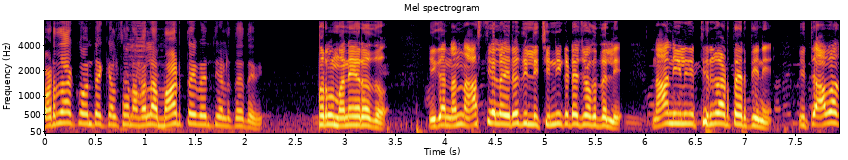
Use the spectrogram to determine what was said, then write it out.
ಒಡೆದಾಕುವಂಥ ಕೆಲಸ ನಾವೆಲ್ಲ ಮಾಡ್ತೇವೆ ಅಂತ ಹೇಳ್ತಾ ಇದ್ದೀವಿ. ಮನೆ ಇರೋದು. ಈಗ ನನ್ನ ಆಸ್ತಿ ಎಲ್ಲ ಇರೋದು ಇಲ್ಲಿ ಚಿನ್ನಿಕಟ್ಟೆ ಜೋಗದಲ್ಲಿ ನಾನು ಇಲ್ಲಿಗೆ ತಿರುಗಾಡ್ತಾ ಇರ್ತೀನಿ. ಇತ್ತು ಆವಾಗ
